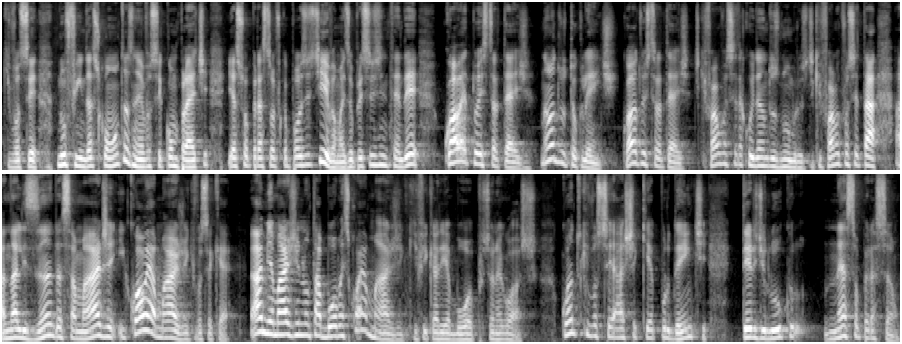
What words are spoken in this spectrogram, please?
que você, no fim das contas, né, você complete e a sua operação fica positiva. Mas eu preciso entender qual é a tua estratégia, não a do teu cliente. Qual é a tua estratégia? De que forma você está cuidando dos números? De que forma que você está analisando essa margem e qual é a margem que você quer? Ah, minha margem não está boa, mas qual é a margem que ficaria boa para o seu negócio? Quanto que você acha que é prudente ter de lucro nessa operação.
